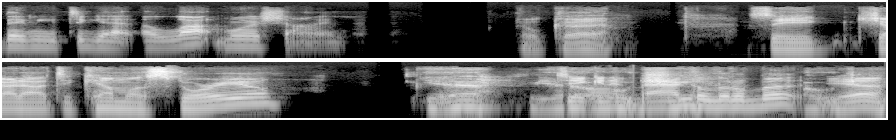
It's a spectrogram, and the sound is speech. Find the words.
they need to get a lot more shine. Okay. Say shout out to Kim Lastorio. Yeah. yeah Taking it back a little bit. Yeah.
